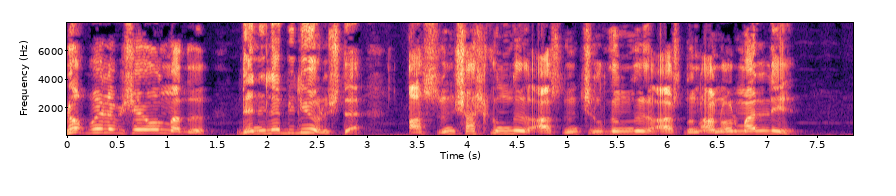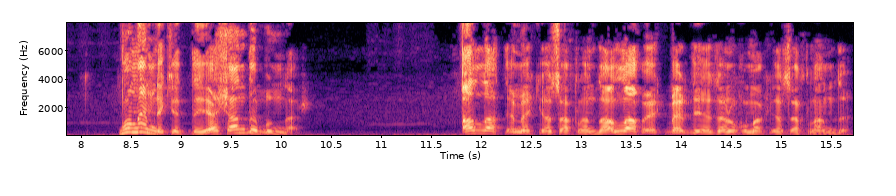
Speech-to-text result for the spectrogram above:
Yok böyle bir şey olmadı denilebiliyor işte. Aslın şaşkınlığı, aslın çılgınlığı, aslın anormalliği. Bu memlekette yaşandı bunlar. Allah demek yasaklandı. Allahu Ekber diye ezan okumak yasaklandı.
